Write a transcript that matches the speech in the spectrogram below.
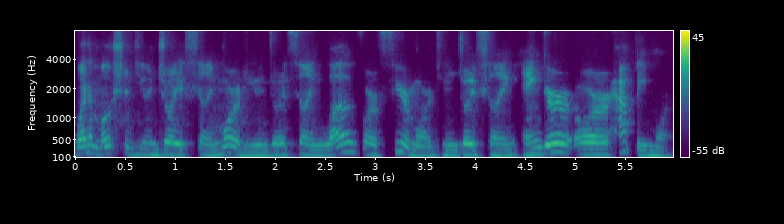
what emotion do you enjoy feeling more? Do you enjoy feeling love or fear more? Do you enjoy feeling anger or happy more?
